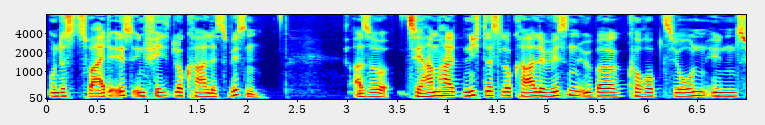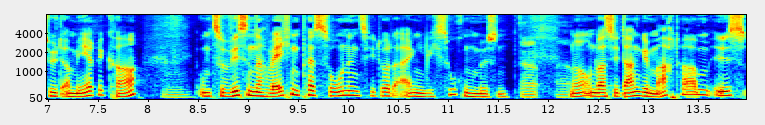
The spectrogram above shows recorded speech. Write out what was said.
Und das zweite ist, ihnen fehlt lokales Wissen. Also sie haben halt nicht das lokale Wissen über Korruption in Südamerika, mhm. um zu wissen, nach welchen Personen sie dort eigentlich suchen müssen. Ja, ja. Ne, und was sie dann gemacht haben, ist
